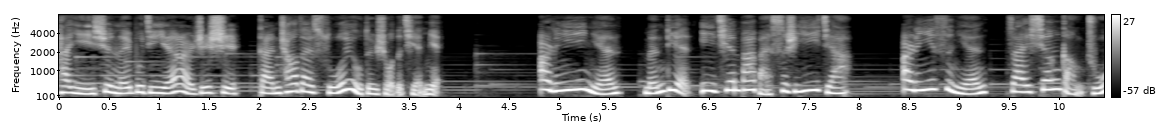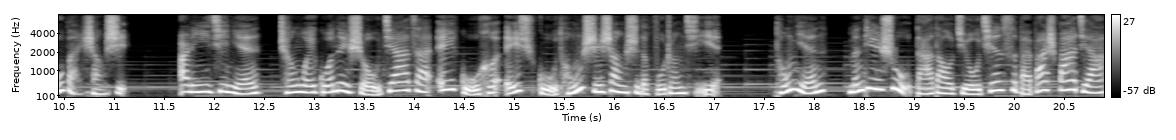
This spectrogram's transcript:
他以迅雷不及掩耳之势赶超在所有对手的前面。二零一一年门店一千八百四十一家，二零一四年在香港主板上市，二零一七年成为国内首家在 A 股和 H 股同时上市的服装企业。同年门店数达到九千四百八十八家，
